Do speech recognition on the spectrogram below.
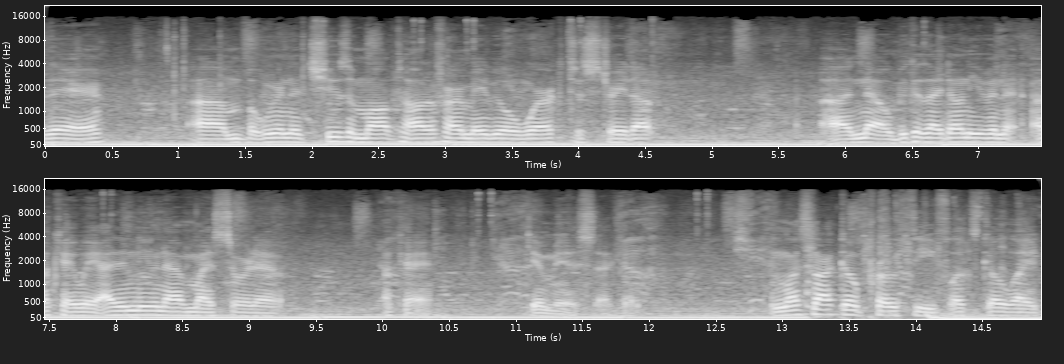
there. Um, but we're gonna choose a mob to auto farm. Maybe it'll work just straight up. Uh, no, because I don't even. Okay, wait. I didn't even have my sword out. Okay, give me a second. And let's not go pro thief. Let's go like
